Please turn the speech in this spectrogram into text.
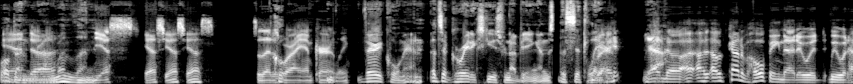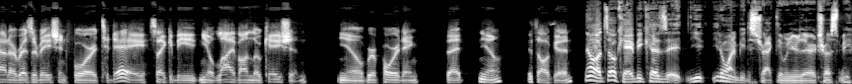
Well done, Brown. Uh, well done. Yes, yes, yes, yes. So that is Cool. where I am currently. Very cool, man. That's a great excuse for not being in the Sith lair. Right? Yeah. I know. I, I- I was kind of hoping that it would we would have our reservation for today, so I could be you know live on location, you know, reporting. But you know, it's all good. No, it's okay because it, you you don't want to be distracted when you're there. Trust me.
